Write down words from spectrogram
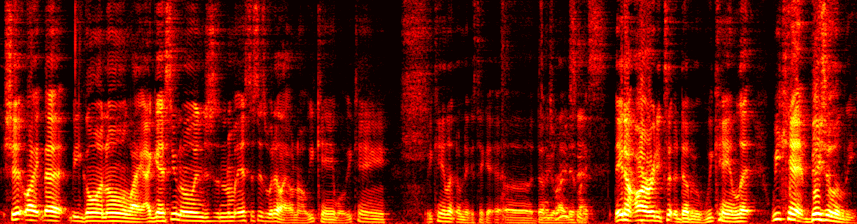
shit shit like that be going on. Like I guess you know, in just in them instances where they're like, oh no, we can't, but we can't, we can't let them niggas take a uh, W That's like this. Like they done already took the W. We can't let, we can't visually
